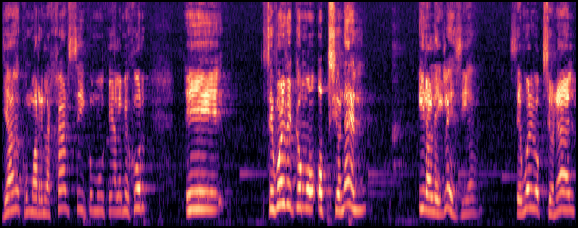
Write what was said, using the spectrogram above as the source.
Ya como a relajarse y como que a lo mejor eh, se vuelve como opcional ir a la iglesia, se vuelve opcional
